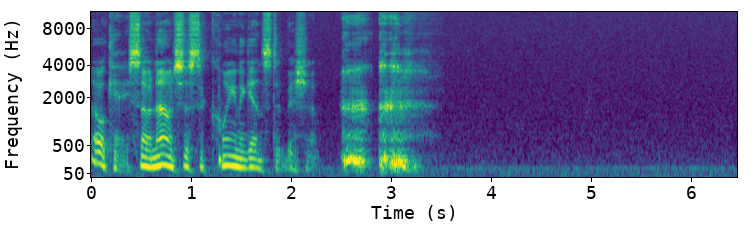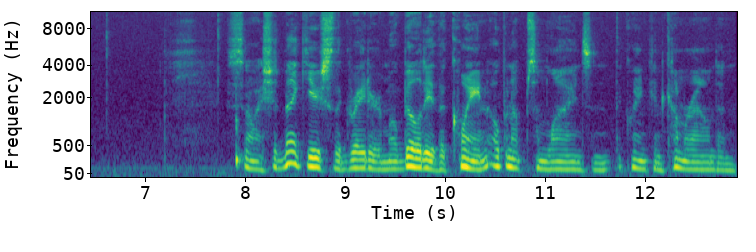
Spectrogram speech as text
Okay, so now it's just a queen against a bishop. so I should make use of the greater mobility of the queen, open up some lines, and the queen can come around and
